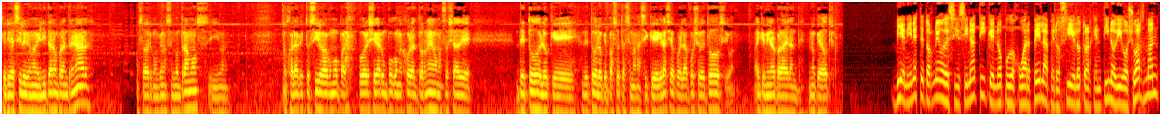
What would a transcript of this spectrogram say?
quería decirle que me habilitaron para entrenar. Vamos a ver con qué nos encontramos y bueno, ojalá que esto sirva como para poder llegar un poco mejor al torneo más allá de, de todo lo que de todo lo que pasó esta semana. Así que gracias por el apoyo de todos y bueno, hay que mirar para adelante, no queda otra. Bien, y en este torneo de Cincinnati, que no pudo jugar Pela, pero sí el otro argentino, Diego Schwartzman,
